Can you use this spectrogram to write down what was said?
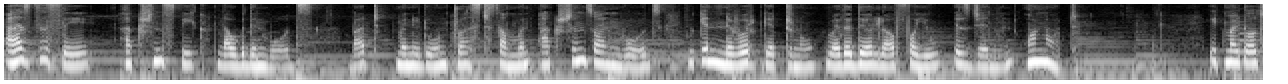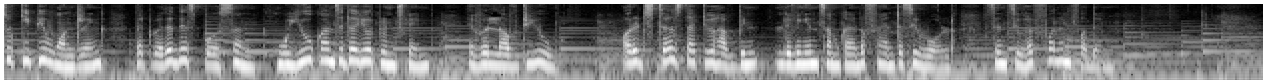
As they say, actions speak louder than words. But when you don't trust someone's actions on words, you can never get to know whether their love for you is genuine or not. It might also keep you wondering that whether this person who you consider your twin flame ever loved you, or it's just that you have been living in some kind of fantasy world since you have fallen for them.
